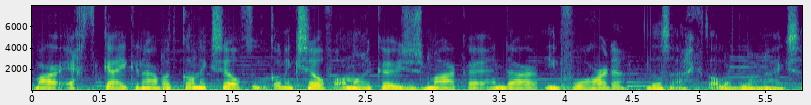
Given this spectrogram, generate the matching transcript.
Maar echt kijken naar wat kan ik zelf doen. Kan ik zelf andere keuzes maken en daarin volharden. Dat is eigenlijk het allerbelangrijkste.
